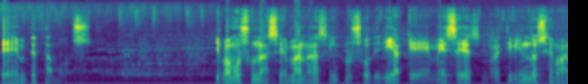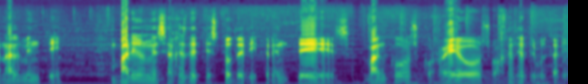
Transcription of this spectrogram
Empezamos. Llevamos unas semanas, incluso diría que meses, recibiendo semanalmente varios mensajes de texto de diferentes bancos, correos o agencia tributaria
